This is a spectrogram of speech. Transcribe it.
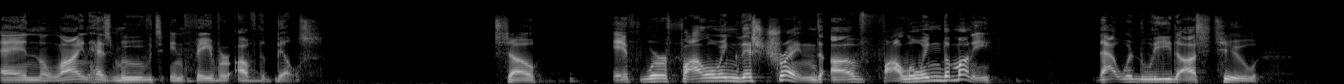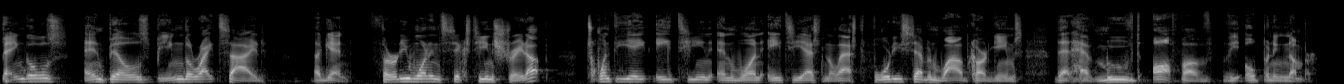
and the line has moved in favor of the Bills. So, if we're following this trend of following the money, that would lead us to Bengals and Bills being the right side. Again, 31 and 16 straight up, 28, 18, and 1 ATS in the last 47 wildcard games that have moved off of the opening number.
